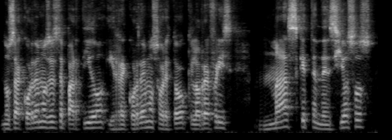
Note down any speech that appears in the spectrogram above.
nos acordemos de este partido y recordemos sobre todo que los referees, más que tendenciosos,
